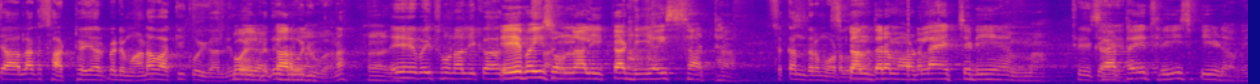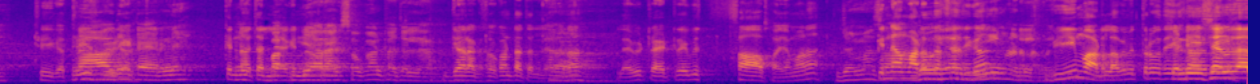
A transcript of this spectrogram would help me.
4 ਲੱਖ 60000 ਰੁਪਏ ਡਿਮਾਂਡ ਆ ਬਾਕੀ ਕੋਈ ਗੱਲ ਨਹੀਂ ਮੌਕੇ ਤੇ ਹੋ। ਜਾਊਗਾ ਨਾ। ਇਹ ਬਈ ਸੋਨਾਲੀਕਾ ਇਹ ਬਈ ਸੋਨਾਲੀਕਾ DI 60 ਆ। ਸਿਕੰਦਰ ਮਾਡਲ ਸਿਕੰਦਰ ਮਾਡਲ ਹੈ HDM ਆ। ਠੀਕ 60 ਇਹ 3 ਸਪੀਡ ਆ ਬਈ। ਠੀਕ ਹੈ ਨਾਲ ਦੇ ਟਾਇਰ ਨੇ। ਕਿੰਨਾ ਚੱਲਿਆ ਕਿੰਨਾ 1100 ਘੰਟਾ ਚੱਲਿਆ 1100 ਘੰਟਾ ਚੱਲਿਆ ਹੈ। ਨਾ ਲੈ ਵੀ ਟਰੈਕਟਰ ਇਹ ਵੀ ਸਾਫ਼ ਆ ਜਮਾ ਨਾ। ਜਮਾ ਕਿੰਨਾ ਮਾਡਲ ਦੱਸਿਆ ਸੀਗਾ? 20 ਮਾਡਲ ਆ ਬਈ। 20 ਮਾਡਲ ਆ ਵੀ ਮਿੱਤਰੋ ਦੇਖ ਕੰਡੀਸ਼ਨ ਦਾ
